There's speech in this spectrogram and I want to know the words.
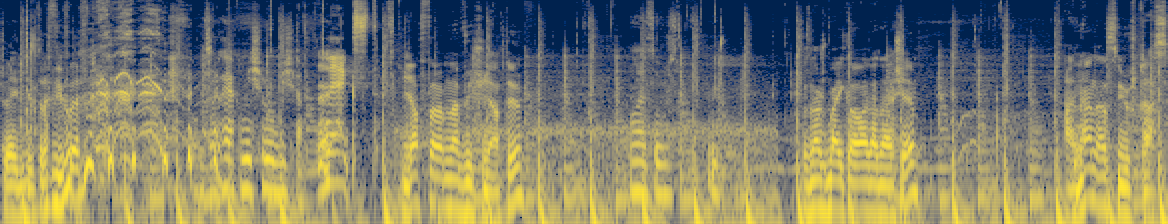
Wczoraj nie trafiłem. Trochę jak mi się lubi się. Next! Ja staram na wiśnie, a ty? O Jezus. Znasz bajkę o ananasie? Ananas już czas.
